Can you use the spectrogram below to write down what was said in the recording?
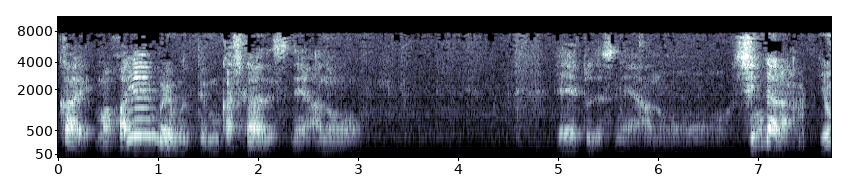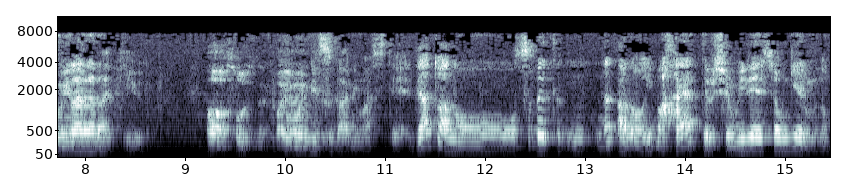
回、まあファイアーエンブレムって昔からですね、あの、えっ、とですね、あの、死んだら蘇らないっていうああ、そうですね、ファイアー分率がありまして、で、あとあの、すべて、なんかあの、今流行ってるシミュレーションゲームの、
